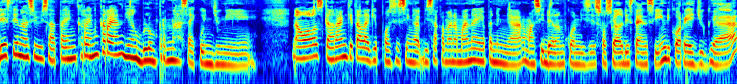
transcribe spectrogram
destinasi wisata yang keren-keren yang belum pernah saya kunjungi. Nah walau sekarang kita lagi posisi nggak bisa ke mana-mana ya pendengar, masih dalam kondisi social distancing di Korea juga.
